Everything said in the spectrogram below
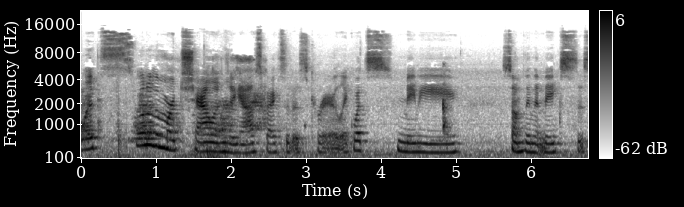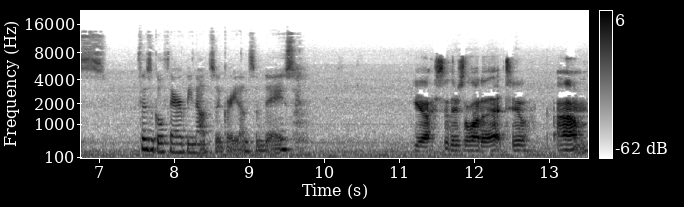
what's one of the more challenging aspects of this career? Like, what's maybe something that makes this physical therapy not so great on some days? Yeah, so there's a lot of that too. Um,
